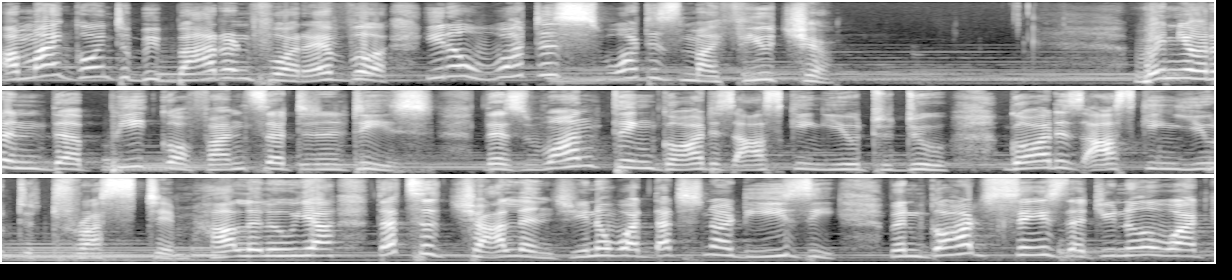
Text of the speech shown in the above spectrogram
Am I going to be barren forever? You know, what is what is my future? When you're in the peak of uncertainties, there's one thing God is asking you to do. God is asking you to trust Him. Hallelujah. That's a challenge. You know what? That's not easy. When God says that, you know what?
